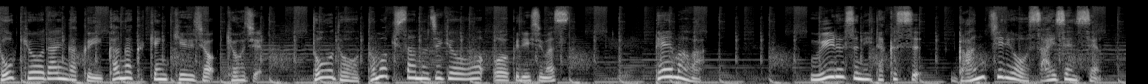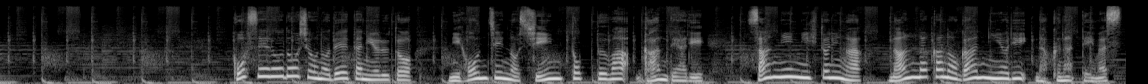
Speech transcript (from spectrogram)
東京大学医科学研究所教授東堂智樹さんの授業をお送りします。テーマはウイルスに託すがん治療最前線。厚生労働省のデータによると日本人の死因トップはがんであり3人に1人が何らかのがんにより亡くなっています。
